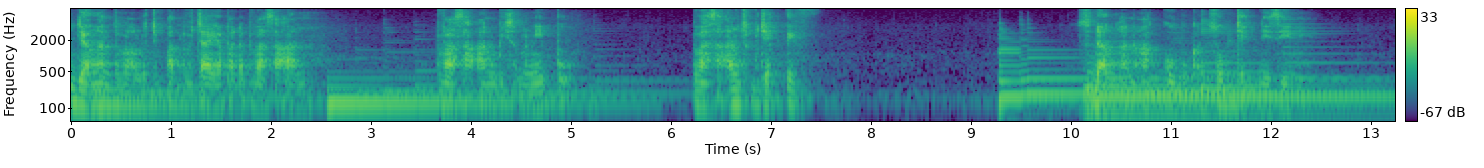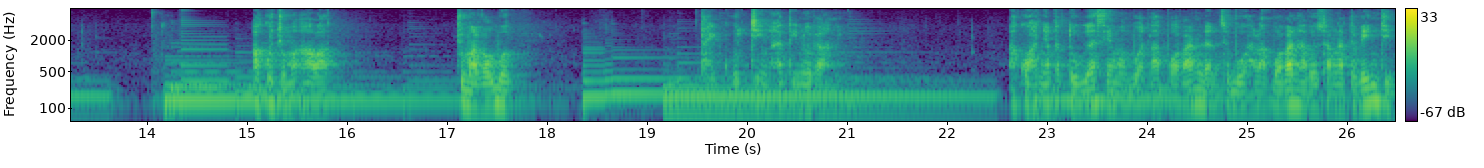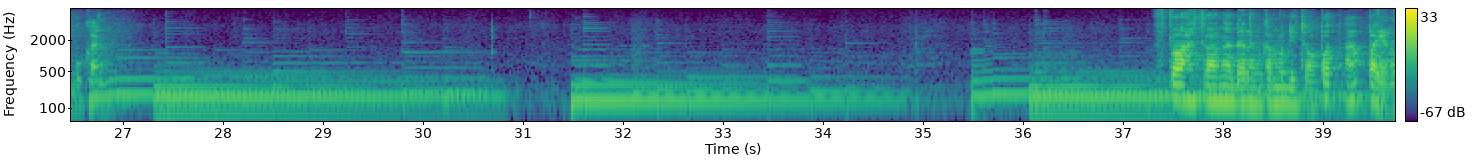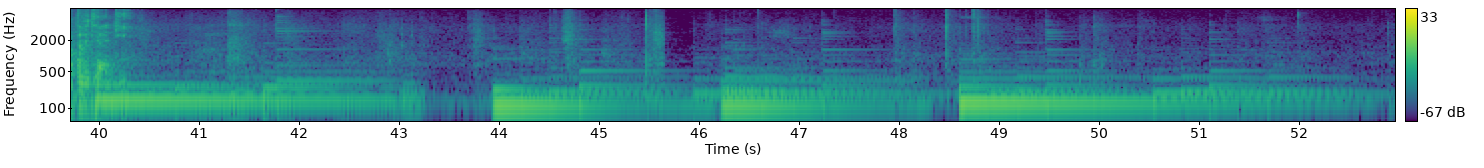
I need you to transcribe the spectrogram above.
Jangan terlalu cepat percaya pada perasaan. Perasaan bisa menipu. Perasaan subjektif. Sedangkan aku bukan subjek di sini. Aku cuma alat. Cuma robot. Tai kucing hati nurani. Aku hanya petugas yang membuat laporan dan sebuah laporan harus sangat rinci, bukan? Setelah celana dalam kamu dicopot, apa yang terjadi?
